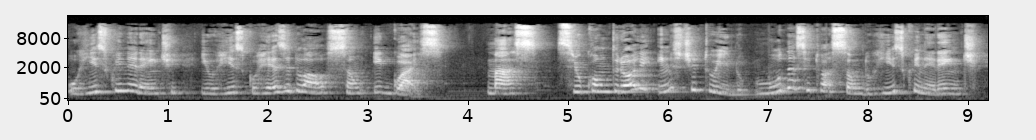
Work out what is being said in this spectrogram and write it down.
o risco inerente e o risco residual são iguais. Mas, se o controle instituído muda a situação do risco inerente,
